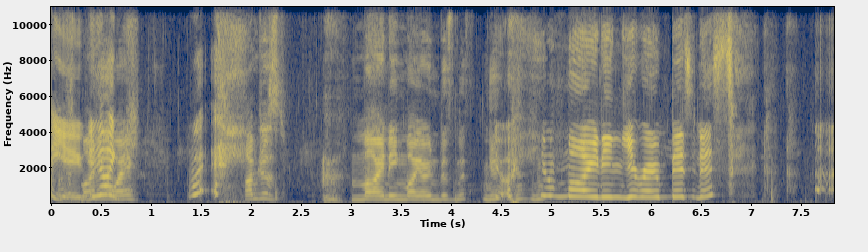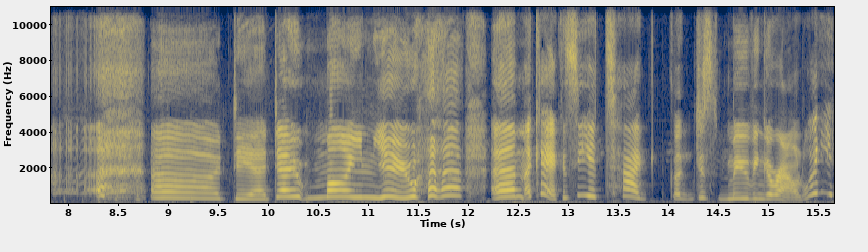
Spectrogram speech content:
I'm just you? mining You're away. like, I'm just minding my own business. you're, you're minding your own business. oh dear, don't mind you. um, okay, I can see your tag like just moving around. What are you?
